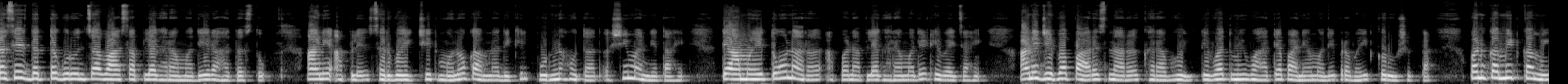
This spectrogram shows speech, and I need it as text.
तसेच दत्तगुरूंचा वास आपल्या घरामध्ये राहत असतो आणि आपले सर्व इच्छित मनोकामना देखील पूर्ण होतात अशी मान्यता आहे. त्यामुळे तो नारळ आपण आपल्या घरामध्ये ठेवायचा आहे. आणि जेव्हा पारस नारळ खराब होईल तेव्हा तुम्ही वाहत्या पाण्यामध्ये प्रवाहित करू शकता. पण कमीत कमी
